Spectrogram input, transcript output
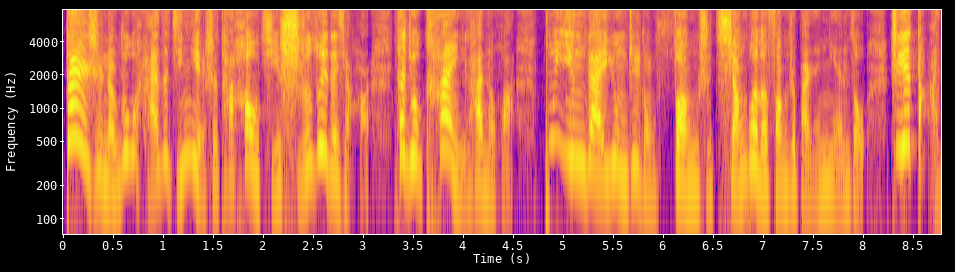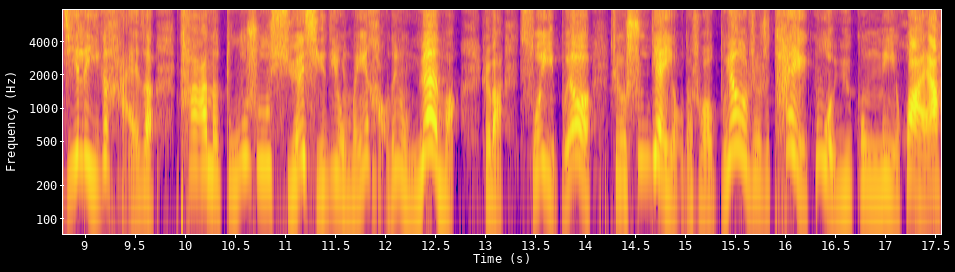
但但是呢，如果孩子仅仅是他好奇，十岁的小孩他就看一看的话，不应该用这种方式强迫的方式把人撵走，这也打击了一个孩子他呢读书学习的一种美好的一种愿望，是吧？所以不要这个书店有的时候不要就是太过于功利化呀。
